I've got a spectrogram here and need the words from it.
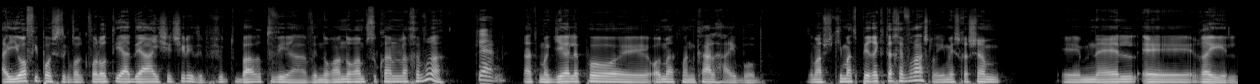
היופי פה שזה כבר, כבר לא תהיה הדעה האישית שלי, זה פשוט בר תביעה ונורא נורא מסוכן לחברה. כן, את מגיע לפה אה, עוד מעט מנכ"ל הייבוב, זה משהו שכמעט פירק את החברה שלו. אם יש לך שם אה, מנהל אה, רעיל,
